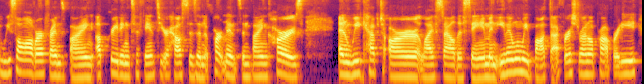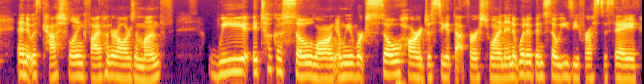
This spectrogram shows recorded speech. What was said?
we saw all of our friends buying, upgrading to fancier houses and apartments and buying cars. And we kept our lifestyle the same. And even when we bought that first rental property and it was cash flowing $500 a month, we it took us so long and we worked so hard just to get that first one and it would have been so easy for us to say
